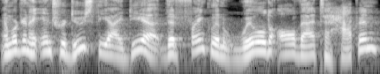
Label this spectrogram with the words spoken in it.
And we're going to introduce the idea that Franklin willed all that to happen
